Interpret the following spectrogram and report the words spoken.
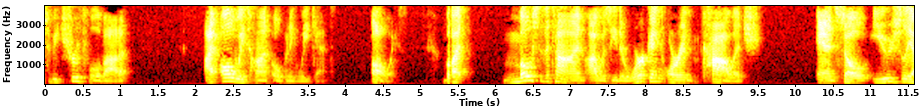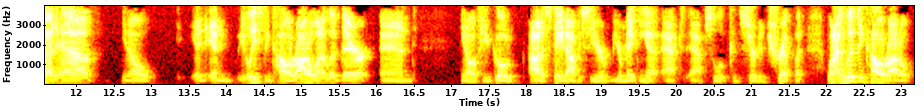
to be truthful about it, I always hunt opening weekend. Always. But most of the time I was either working or in college. And so usually I'd have, you know, in, in at least in Colorado when I lived there and you know, if you go out of state, obviously you're you're making an absolute concerted trip. But when I lived in Colorado,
